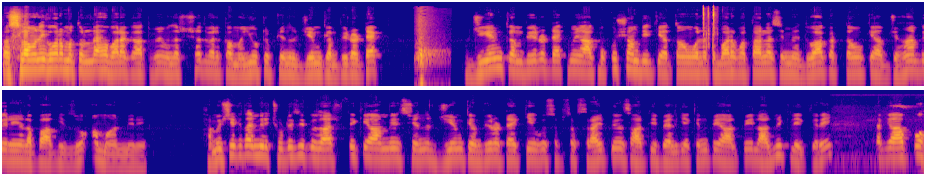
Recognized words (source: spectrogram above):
अस्सलाम वालेकुम वरहमतुल्लाहि वबरकातुहू। मैं मदरशद welcome YouTube channel GM computer tech. GM computer tech में आपको खुश आमदीद कहता हूँ, अल्लाह तबारक वाली से मैं दुआ करता हूँ कि आप जहाँ भी रहें, अल्लाह पाक जो अमान में हमेशा के साथ मेरी छोटी सी गुजारिश थी कि आप मेरे चैनल जीएम कंप्यूटर टेक के सब सब्सक्राइब करें, साथ ही बेल के आइकन पे आल पे लाजमी क्लिक करें, ताकि आपको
